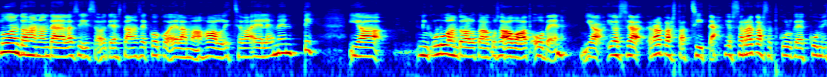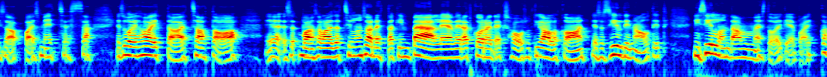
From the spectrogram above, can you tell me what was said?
Luontohan on täällä siis oikeastaan se koko elämää hallitseva elementti. Ja niin kuin luonto alkaa, kun sä avaat oven. Ja jos sä rakastat sitä, jos sä rakastat kulkea kumisaappais metsässä ja sua ei haittaa, että sataa, vaan sä laitat silloin sadettakin päälle ja vedät Koretex-housut jalkaan ja sä silti nautit, niin silloin tää on mun mielestä oikea paikka.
